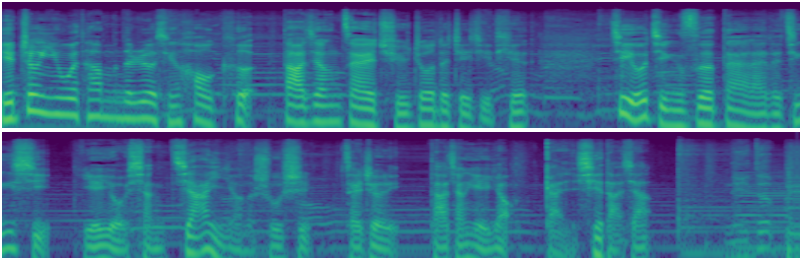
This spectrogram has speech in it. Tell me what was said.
也正因为他们的热情好客，大江在衢州的这几天。既有景色带来的惊喜，也有像家一样的舒适。在这里，大江也要感谢大家。你的病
